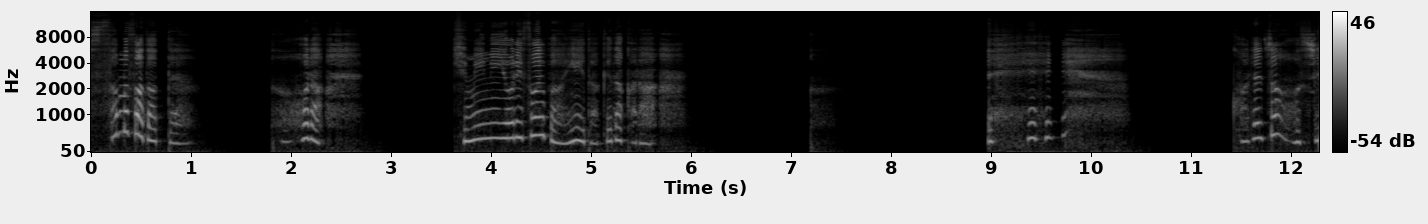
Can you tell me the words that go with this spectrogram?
寒さだって、ほら、君に寄り添えばいいだけだから。えへへ。これじゃ星、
